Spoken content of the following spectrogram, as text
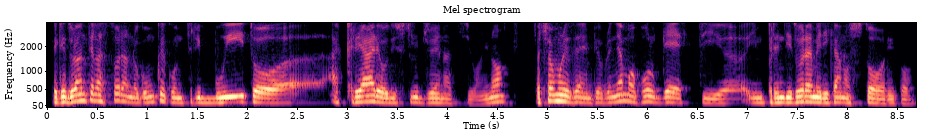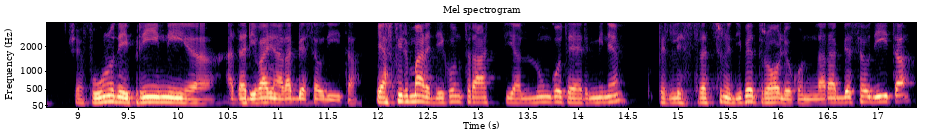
perché durante la storia hanno comunque contribuito eh, a creare o distruggere nazioni. No? Facciamo un esempio, prendiamo Paul Getty, eh, imprenditore americano storico, cioè fu uno dei primi eh, ad arrivare in Arabia Saudita e a firmare dei contratti a lungo termine per l'estrazione di petrolio con l'Arabia Saudita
